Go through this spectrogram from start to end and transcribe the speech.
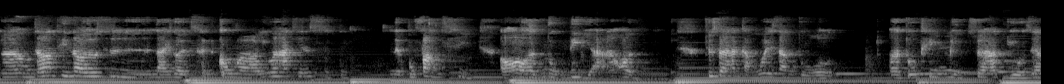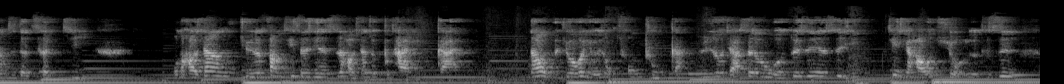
嗯，我们常常听到就是哪一个人成功啊，因为他坚持不能不放弃，然后很努力啊，然后就在他岗位上多呃多拼命，所以他有这样子的成绩。我们好像觉得放弃这件事好像就不太应该。然后我们就会有一种冲突感，比如说，假设我对这件事已经进行好久了，可是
